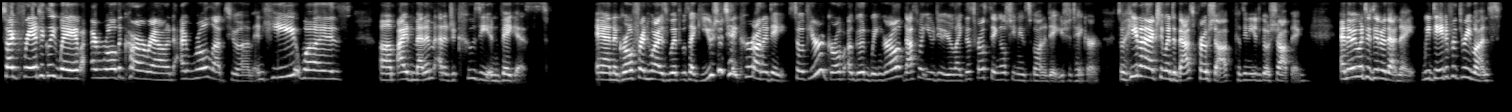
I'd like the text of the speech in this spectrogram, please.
So I frantically wave. I roll the car around. I roll up to him, and he was. Um, I had met him at a jacuzzi in Vegas, and a girlfriend who I was with was like, "You should take her on a date." So if you're a girl, a good wing girl, that's what you do. You're like, "This girl's single. She needs to go on a date. You should take her." So he and I actually went to Bass Pro Shop because he needed to go shopping, and then we went to dinner that night. We dated for three months.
